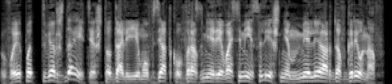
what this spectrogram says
Вы подтверждаете, что дали ему взятку в размере восьми с лишним миллиардов грюнов,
